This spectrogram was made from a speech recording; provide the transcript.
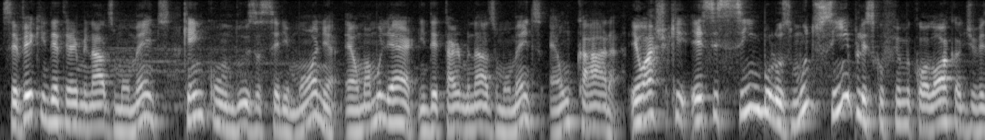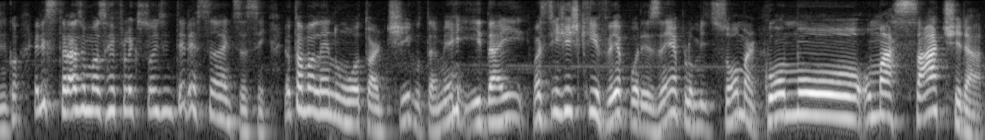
Você vê que em determinados momentos, quem conduz a cerimônia é uma mulher, em determinados momentos é um cara. Eu acho que esses símbolos muito simples que o filme coloca de vez em quando, eles trazem umas reflexões interessantes assim. Eu tava lendo um outro artigo também e daí, mas tem gente que vê, por exemplo, Midsommar como uma sátira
